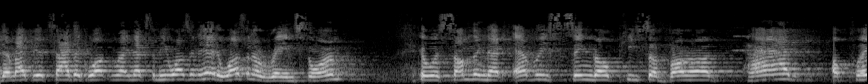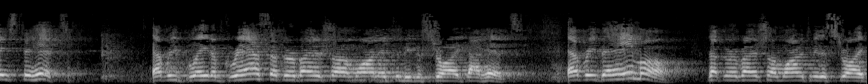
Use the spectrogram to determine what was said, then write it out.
there might be a tzaddik walking right next to him. He wasn't hit. It wasn't a rainstorm. It was something that every single piece of Barad had a place to hit. Every blade of grass that the Ribbono Shel Olam wanted to be destroyed got hit. Every behemoth that the Ribbono Shel Olam wanted to be destroyed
